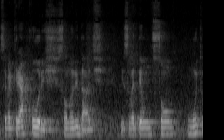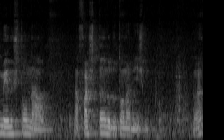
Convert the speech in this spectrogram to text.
Você vai criar cores, sonoridades isso vai ter um som muito menos tonal, afastando do tonalismo. Né?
